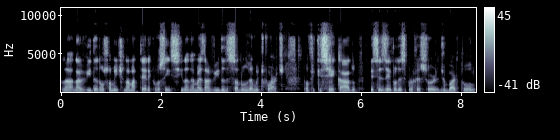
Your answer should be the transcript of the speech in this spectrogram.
na, na, vida, não somente na matéria que você ensina, né? mas na vida desses alunos é muito forte. Então, fica esse recado, esse exemplo desse professor de Bartolo,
